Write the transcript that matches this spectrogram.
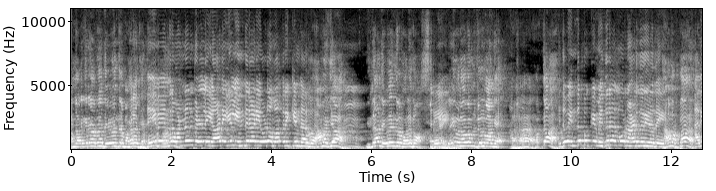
அங்க இருக்கிறவர் தேவேந்திர மகாராஜா. தெய்வேந்திர மன்னன் வெள்ளை யானையில் இந்திராணியோடு அமர்ந்திருக்கின்றார் ஆமா ஐயா இதுதான் தேவேந்திர உலகம். சரி. தெய்வலோகம்னு சொல்லுவாங்க. இதோ இந்த பக்கம் எதிராக ஒரு நாடு தெரிகிறது. ஆமாப்பா. அது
